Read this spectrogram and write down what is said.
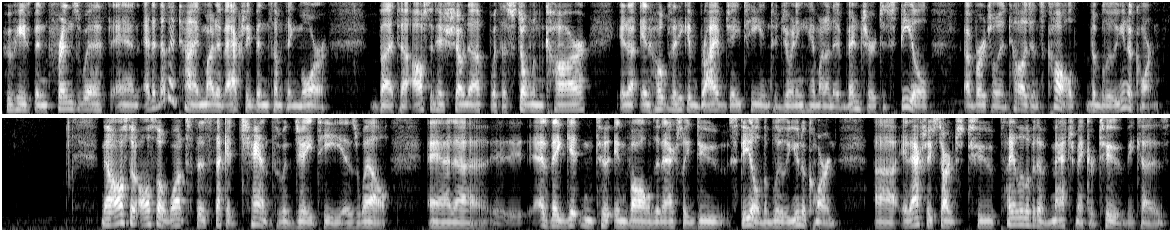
who he's been friends with, and at another time might have actually been something more. But uh, Austin has shown up with a stolen car in, a, in hopes that he can bribe JT into joining him on an adventure to steal a virtual intelligence called the Blue Unicorn. Now, Austin also wants this second chance with JT as well. And uh, as they get into involved and actually do steal the Blue Unicorn, uh, it actually starts to play a little bit of matchmaker too, because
